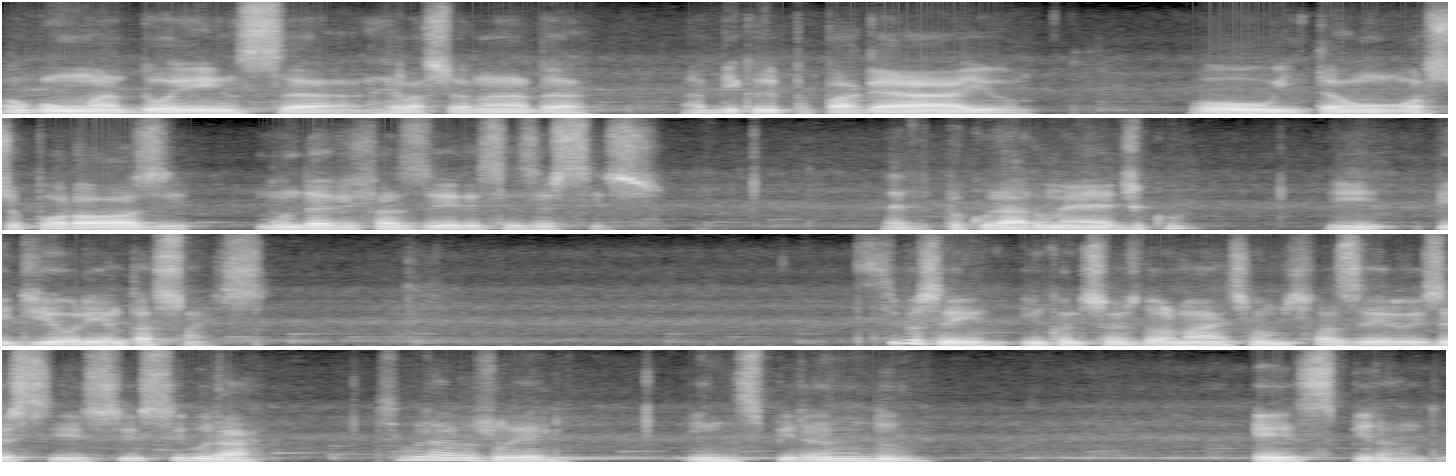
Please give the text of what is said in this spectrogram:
alguma doença relacionada a bico de papagaio ou então osteoporose, não deve fazer esse exercício. Deve procurar um médico e pedir orientações. Se você em condições normais, vamos fazer o exercício e segurar, segurar o joelho, inspirando, expirando.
